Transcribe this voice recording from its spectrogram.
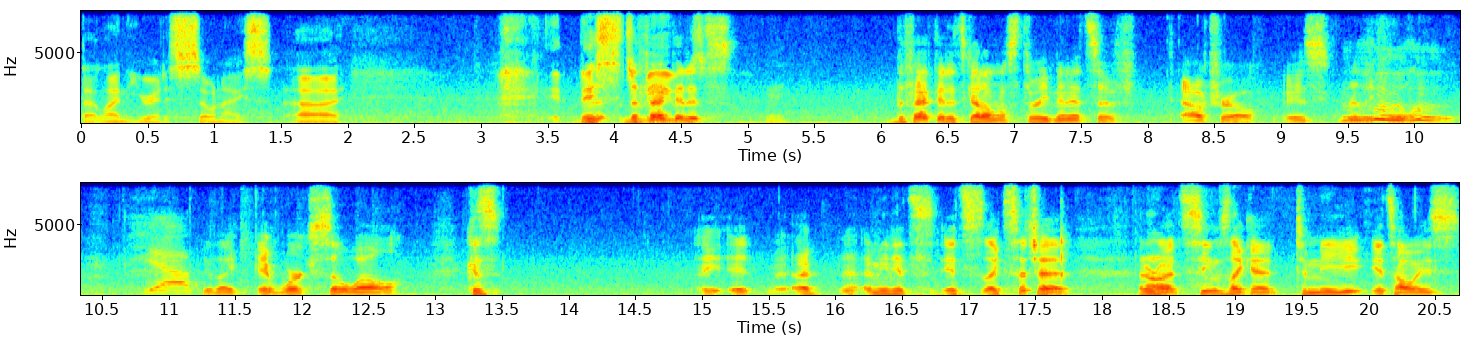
that line that you read is so nice. Uh, it, this the, the fact that was- it's the fact that it's got almost three minutes of outro is really cool. yeah. It, like it works so well, because it, it I, I mean it's it's like such a I don't know. It seems like a to me. It's always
